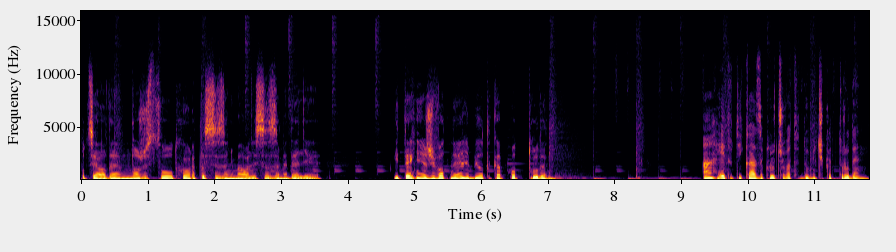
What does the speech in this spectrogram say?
по цял ден. Множество от хората се занимавали с земеделие – и техният живот не е ли бил така по-труден? А, ето ти каза ключовата думичка труден.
